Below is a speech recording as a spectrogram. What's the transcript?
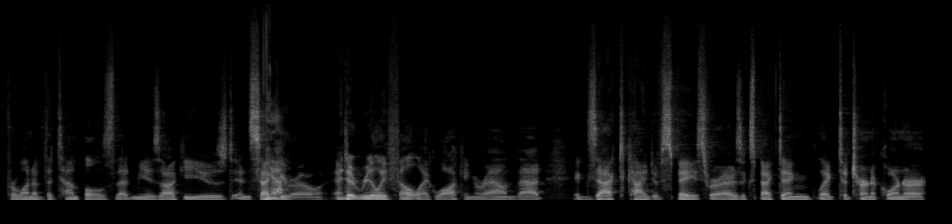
for one of the temples that Miyazaki used in Yeah. Sekiro. And it really felt like walking around that exact kind of space where I was expecting like to turn a corner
